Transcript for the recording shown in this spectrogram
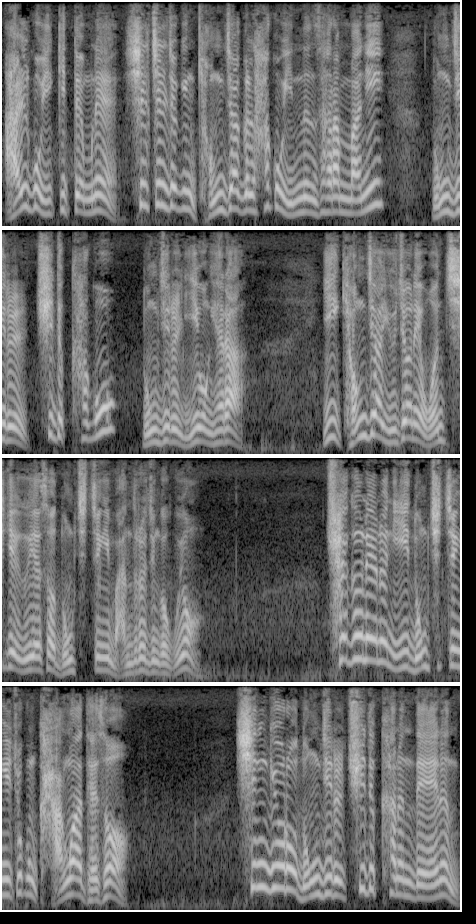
알고 있기 때문에 실질적인 경작을 하고 있는 사람만이 농지를 취득하고 농지를 이용해라. 이 경자 유전의 원칙에 의해서 농지증이 만들어진 거고요. 최근에는 이 농지증이 조금 강화돼서 신규로 농지를 취득하는 데에는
